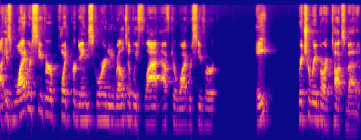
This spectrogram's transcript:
uh, is wide receiver point per game scored relatively flat after wide receiver eight? Richard Hribar talks about it.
